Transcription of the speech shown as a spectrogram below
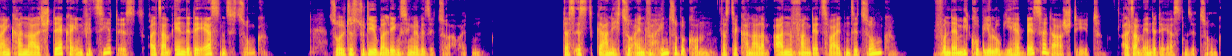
dein Kanal stärker infiziert ist als am Ende der ersten Sitzung, solltest du dir überlegen, Single Visit zu arbeiten. Das ist gar nicht so einfach hinzubekommen, dass der Kanal am Anfang der zweiten Sitzung von der Mikrobiologie her besser dasteht als am Ende der ersten Sitzung,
